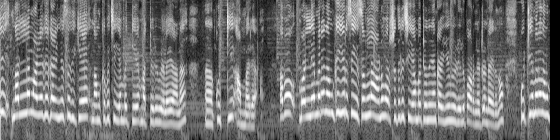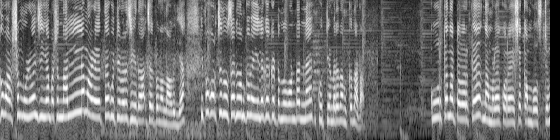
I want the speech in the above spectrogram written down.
ഈ നല്ല മഴയൊക്കെ കഴിഞ്ഞ സ്ഥിതിക്ക് നമുക്കിപ്പോൾ ചെയ്യാൻ പറ്റിയ മറ്റൊരു വിളയാണ് കുറ്റി അമര. അപ്പോൾ വള്ളിയമര നമുക്ക് ഈ ഒരു സീസണിലാണ് വർഷത്തിൽ ചെയ്യാൻ പറ്റുമെന്ന് ഞാൻ കഴിഞ്ഞ വീഡിയോയിൽ പറഞ്ഞിട്ടുണ്ടായിരുന്നു. കുറ്റിയമര നമുക്ക് വർഷം മുഴുവൻ ചെയ്യാം പക്ഷെ നല്ല മഴയത്ത് കുറ്റിയമര ചെയ്താൽ ചിലപ്പോൾ നന്നാവില്ല. ഇപ്പോൾ കുറച്ച് ദിവസമായിട്ട് നമുക്ക് വെയിലൊക്കെ കിട്ടുന്നത് കൊണ്ട് തന്നെ കുറ്റിയമര നമുക്ക് നടാം. കൂർക്ക നട്ടവർക്ക് നമ്മൾ കുറേശ്ശെ കമ്പോസ്റ്റും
